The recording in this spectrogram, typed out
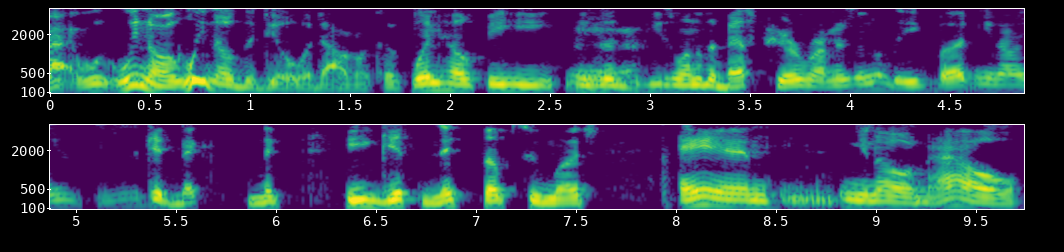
I, we know we know the deal with Dalvin Cook. When healthy, he, he's Yeah. a, he's one of the best pure runners in the league. But you know, he's he just get nicked, nick, he gets nicked up too much. And you know now,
